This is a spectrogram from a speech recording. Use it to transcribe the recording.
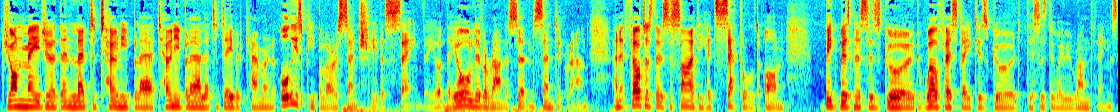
John Major then led to Tony Blair. Tony Blair led to David Cameron. All these people are essentially the same. They, they all live around a certain center ground. And it felt as though society had settled on big business is good, welfare state is good, this is the way we run things.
